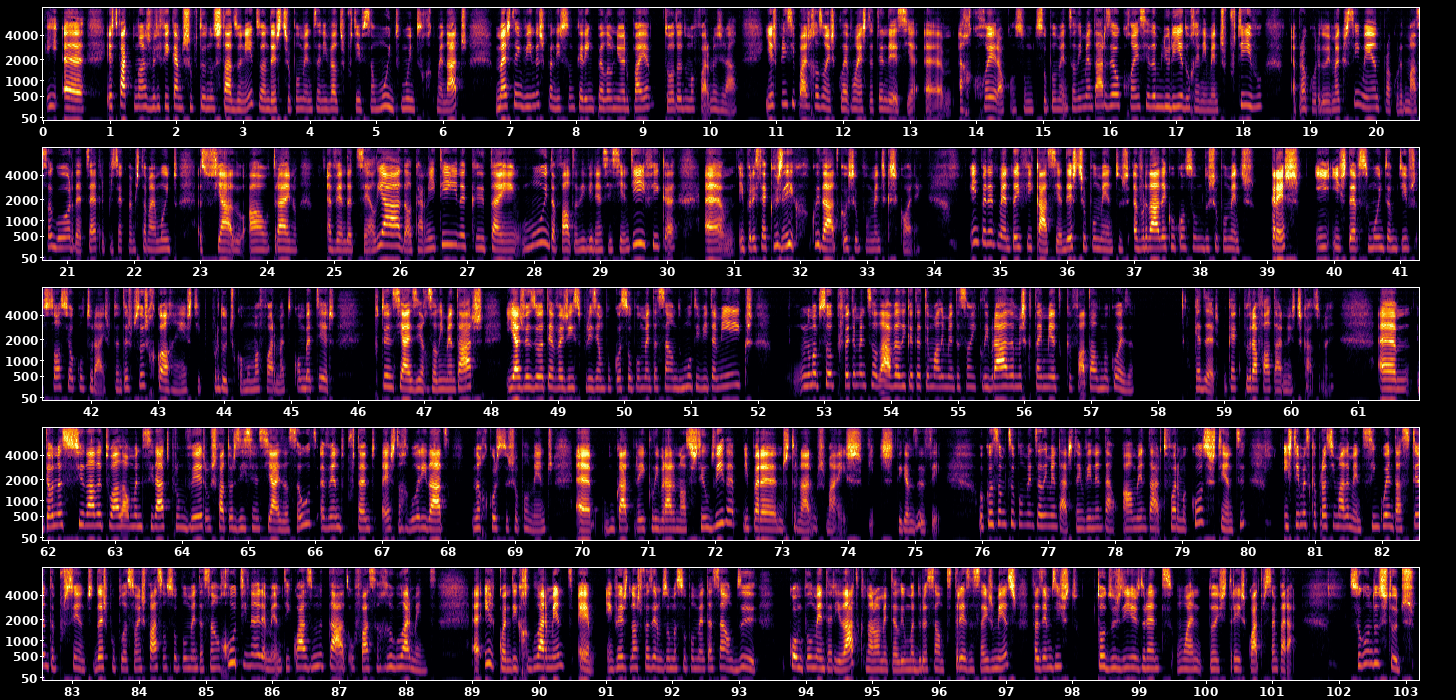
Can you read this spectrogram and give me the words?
E uh, este facto nós verificamos sobretudo nos Estados Unidos, onde estes suplementos a nível desportivo são muito, muito recomendados, mas tem vindo a expandir-se um bocadinho pela União Europeia toda de uma forma geral. E as principais razões que levam a esta tendência uh, a recorrer ao consumo de suplementos alimentares é a ocorrência da melhoria do rendimento desportivo, a procura do emagrecimento, procura de massa gorda, etc. Por isso é que vemos também muito associado ao treino a venda de CLA, de L-carnitina, que tem muita falta de evidência científica um, e por isso é que vos digo, cuidado com os suplementos que escolhem. Independentemente da eficácia destes suplementos, a verdade é que o consumo dos suplementos cresce e isto deve-se muito a motivos socioculturais. Portanto, as pessoas recorrem a este tipo de produtos como uma forma de combater potenciais erros alimentares e às vezes eu até vejo isso, por exemplo, com a suplementação de multivitamínicos numa pessoa perfeitamente saudável e que até tem uma alimentação equilibrada, mas que tem medo que falte alguma coisa. Quer dizer, o que é que poderá faltar nestes casos, não é? Um, então, na sociedade atual, há uma necessidade de promover os fatores essenciais à saúde, havendo, portanto, esta regularidade no recurso dos suplementos, um bocado para equilibrar o nosso estilo de vida e para nos tornarmos mais fits, digamos assim. O consumo de suplementos alimentares tem vindo então a aumentar de forma consistente Estima-se que aproximadamente 50 a 70% das populações façam suplementação rotineiramente e quase metade o faça regularmente. Uh, e quando digo regularmente, é em vez de nós fazermos uma suplementação de complementaridade, que normalmente é ali uma duração de 3 a 6 meses, fazemos isto todos os dias durante um ano, dois, três, quatro, sem parar. Segundo os estudos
